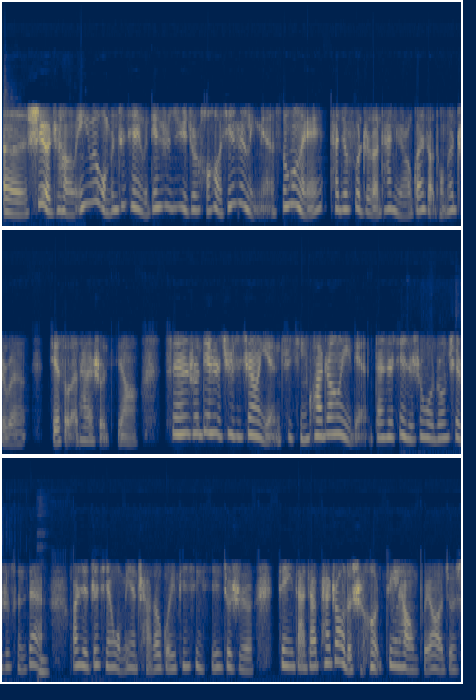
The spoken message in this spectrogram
呃，是有这样的，因为我们之前有个电视剧，就是《好好先生》里面，孙红雷他就复制了他女儿关晓彤的指纹，解锁了他的手机啊。虽然说电视剧是这样演，剧情夸张了一点，但是现实生活中确实存在。嗯而且之前我们也查到过一篇信息，就是建议大家拍照的时候 尽量不要就是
